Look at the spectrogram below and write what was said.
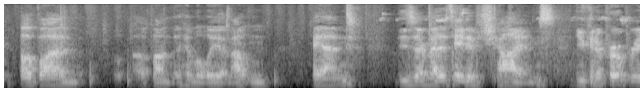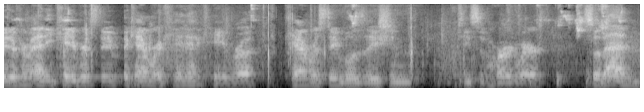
up on, up on the Himalaya mountain, and these are meditative chimes. You can appropriate it from any camera, sta- camera, ca- camera, camera stabilization piece of hardware. So then,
